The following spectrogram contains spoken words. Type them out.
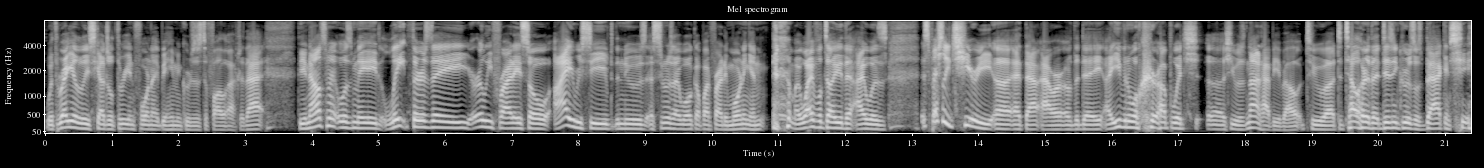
with regularly scheduled three and four-night Bahamian cruises to follow after that. The announcement was made late Thursday, early Friday, so I received the news as soon as I woke up on Friday morning. And my wife will tell you that I was especially cheery uh, at that hour of the day. I even woke her up, which uh, she was not happy about, to uh, to tell her that Disney Cruise was back. And she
